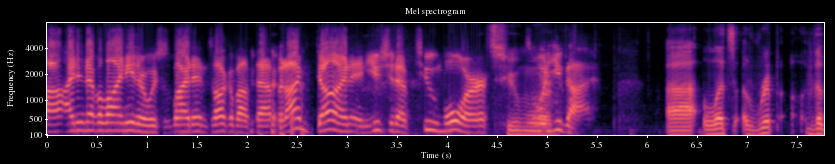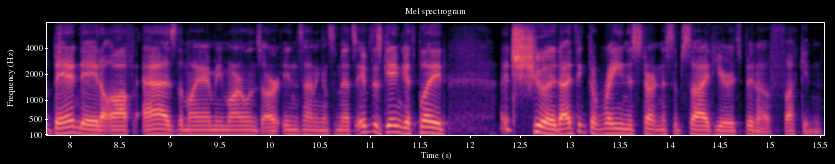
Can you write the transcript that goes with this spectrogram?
Uh, I didn't have a line either, which is why I didn't talk about that. But I'm done, and you should have two more. Two more. So what do you got? Uh, let's rip the band aid off as the Miami Marlins are in town against the Mets. If this game gets played, it should. I think the rain is starting to subside here. It's been a fucking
